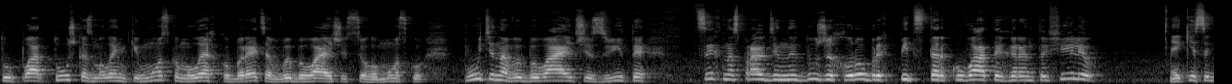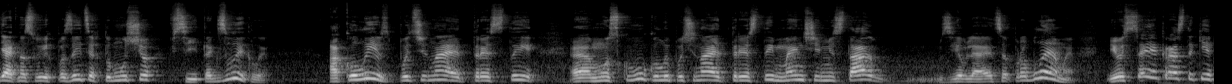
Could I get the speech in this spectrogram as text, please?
тупа тушка з маленьким мозком легко береться, вибиваючи з цього мозку Путіна, вибиваючи звідти цих насправді не дуже хоробрих підстаркуватих геронтофілів, які сидять на своїх позиціях, тому що всі так звикли. А коли починають трясти е, Москву, коли починають трясти менші міста, з'являються проблеми. І ось це якраз таки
